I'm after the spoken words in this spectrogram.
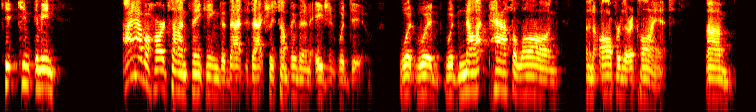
Can, can, I mean, I have a hard time thinking that that is actually something that an agent would do. Would would would not pass along an offer to their client. Um,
